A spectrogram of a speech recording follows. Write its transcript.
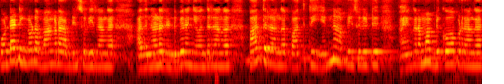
பொண்டாட்டிங்களோட வாங்கடா அப்படின்னு சொல்லிடுறாங்க. அதனால ரெண்டு பேரும் அங்கே வந்துடுறாங்க. பார்த்துடுறாங்க பார்த்துட்டு என்ன? அப்படின்னு சொல்லிட்டு பயங்கரமாக அப்படி கோவப்படுறாங்க.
